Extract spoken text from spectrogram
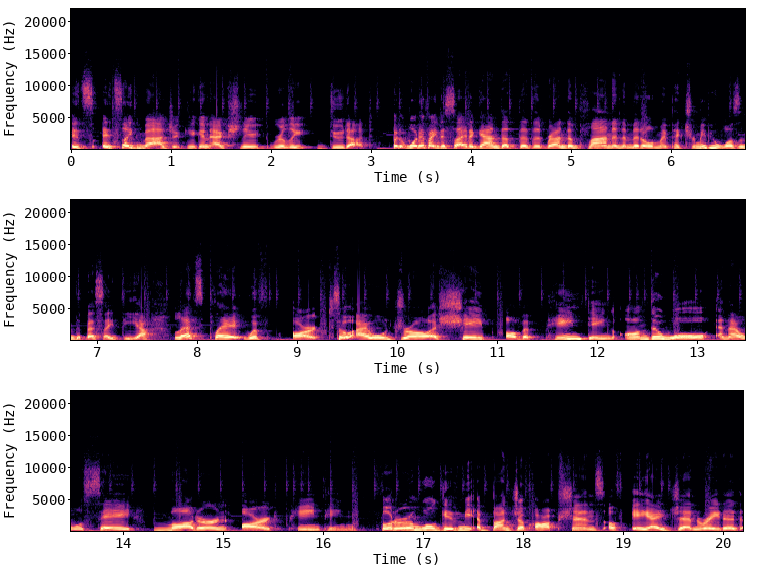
it's, it's like magic. You can actually really do that. But what if I decide again that the, the random plan in the middle of my picture maybe wasn't the best idea? Let's play with art. So I will draw a shape of a painting on the wall and I will say modern art painting. Photoroom will give me a bunch of options of AI generated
